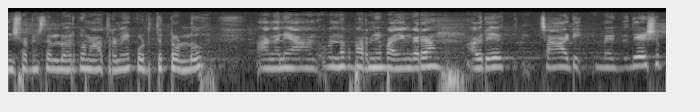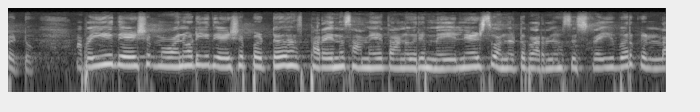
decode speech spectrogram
ഇൻഷുറൻസ് ഉള്ളവർക്ക് മാത്രമേ കൊടുത്തിട്ടുള്ളൂ. അങ്ങനെ എന്നൊക്കെ പറഞ്ഞ്. ഭയങ്കര അവർ ചാടി ദേഷ്യപ്പെട്ടു. അപ്പോൾ ഈ ദേഷ്യം മോനോട് ഈ ദേഷ്യപ്പെട്ട് പറയുന്ന സമയത്താണ് ഒരു മെയിൽ നേഴ്സ് വന്നിട്ട് പറഞ്ഞു സിസ്റ്റർ ഇവർക്കുള്ള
